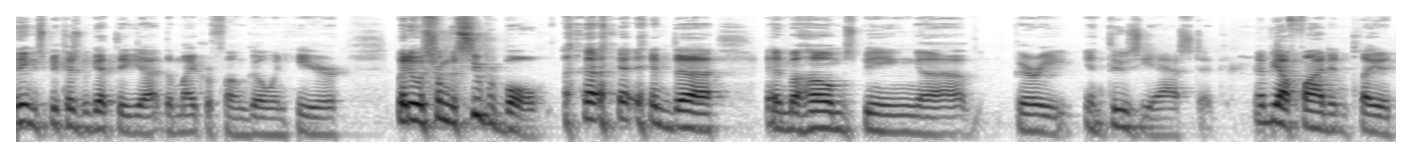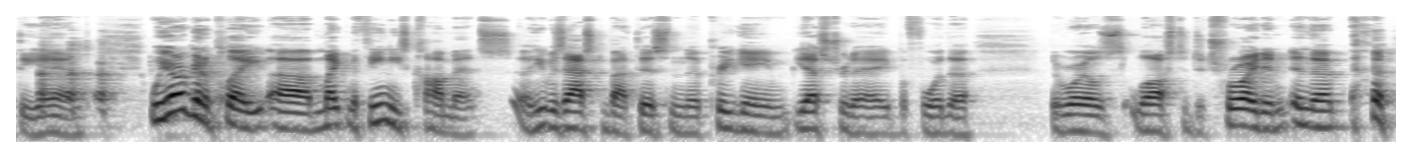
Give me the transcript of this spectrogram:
think it's because we got the uh, the microphone going here, but it was from the Super Bowl, and uh, and Mahomes being uh, very enthusiastic. Maybe I'll find it and play it at the end. we are going to play uh, Mike Matheny's comments. Uh, he was asked about this in the pregame yesterday before the the Royals lost to Detroit, and, and the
